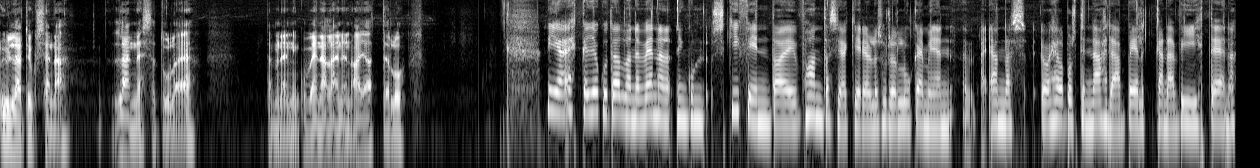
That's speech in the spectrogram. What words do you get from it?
yllätyksenä lännessä tulee tämmöinen niin kuin venäläinen ajattelu. Niin ja ehkä joku tällainen venä, niin kuin skifin tai fantasiakirjallisuuden lukeminen ns. jo helposti nähdään pelkkänä viihteenä,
